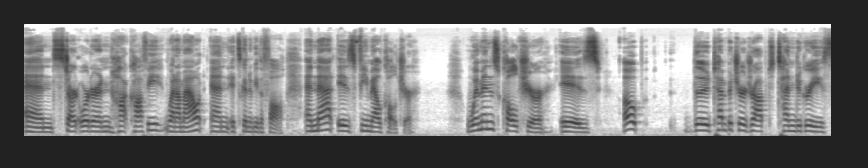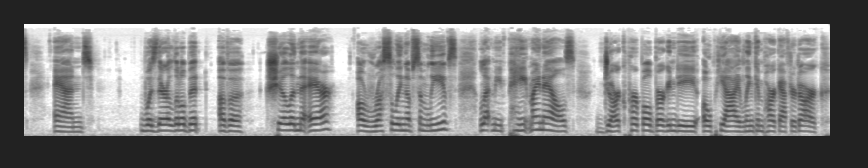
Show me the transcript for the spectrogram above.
and start ordering hot coffee when I'm out, and it's going to be the fall. And that is female culture. Women's culture is, oh, the temperature dropped 10 degrees, and was there a little bit of a chill in the air? A rustling of some leaves. Let me paint my nails dark purple, burgundy, OPI, Lincoln Park after dark,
